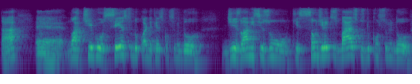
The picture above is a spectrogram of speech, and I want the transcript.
Tá? É, no artigo 6 do Código de Defesa do Consumidor, diz lá no inciso 1 que são direitos básicos do consumidor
